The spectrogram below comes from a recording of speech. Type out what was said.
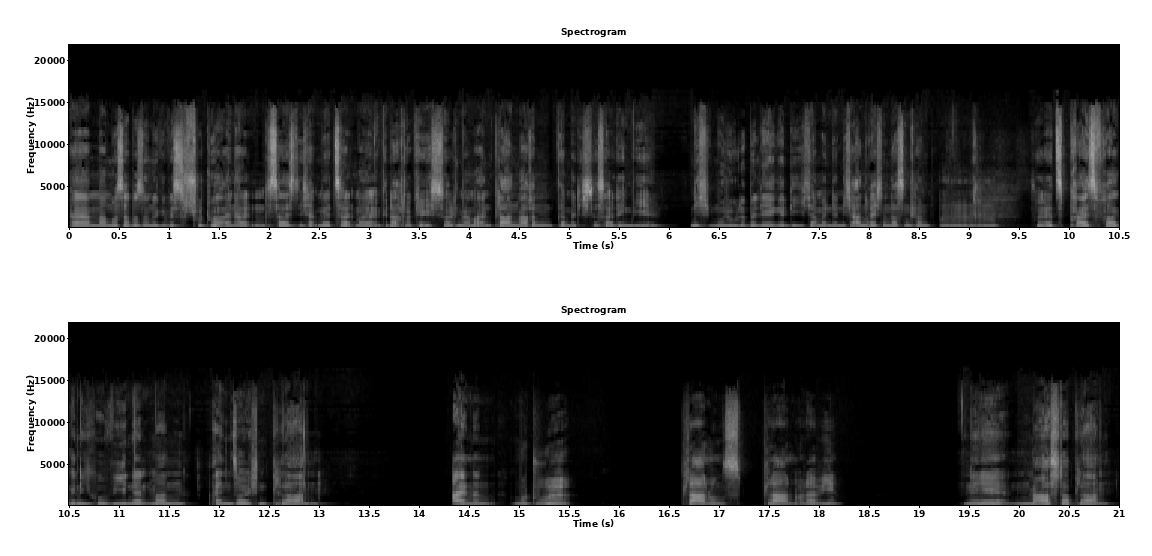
Ähm, man muss aber so eine gewisse Struktur einhalten. Das heißt, ich habe mir jetzt halt mal gedacht, okay, ich sollte mir mal einen Plan machen, damit ich das halt irgendwie nicht Module belege, die ich am Ende nicht anrechnen lassen kann. Mhm. So, jetzt Preisfrage, Nico, wie nennt man einen solchen Plan? Einen Modulplanungsplan oder wie? Nee, ein Masterplan.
